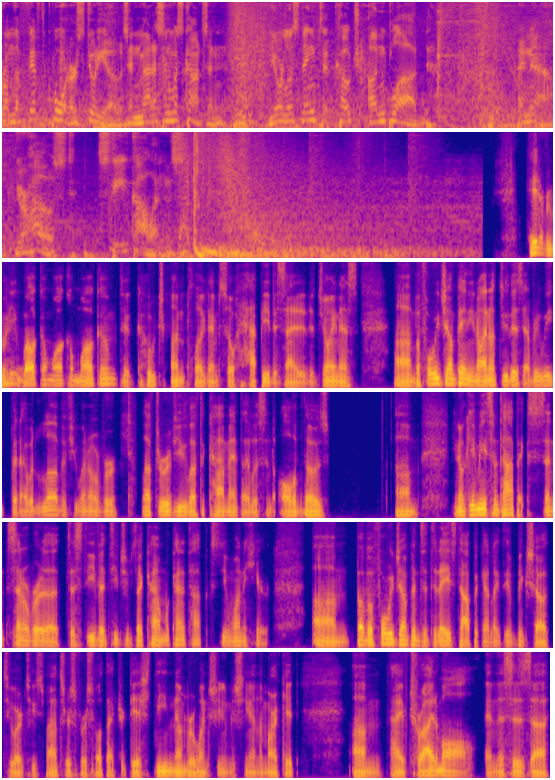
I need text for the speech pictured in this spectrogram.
From the fifth quarter studios in Madison, Wisconsin, you're listening to Coach Unplugged. And now, your host, Steve Collins. Hey, everybody. Welcome, welcome, welcome to Coach Unplugged. I'm so happy you decided to join us. Um, before we jump in, you know, I don't do this every week, but I would love if you went over, left a review, left a comment. I listen to all of those um, you know, give me some topics. Send send over to, to Steve at teachhoops.com. What kind of topics do you want to hear? Um, but before we jump into today's topic, I'd like to give a big shout out to our two sponsors. First of all, Dr. Dish, the number one shooting machine on the market. Um, I've tried them all, and this is uh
